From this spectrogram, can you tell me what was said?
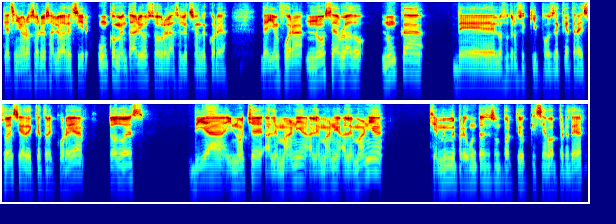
que el señor Osorio salió a decir un comentario sobre la selección de Corea. De ahí en fuera no se ha hablado nunca de los otros equipos, de qué trae Suecia, de qué trae Corea, todo es día y noche, Alemania, Alemania, Alemania. Si a mí me preguntas, es un partido que se va a perder.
